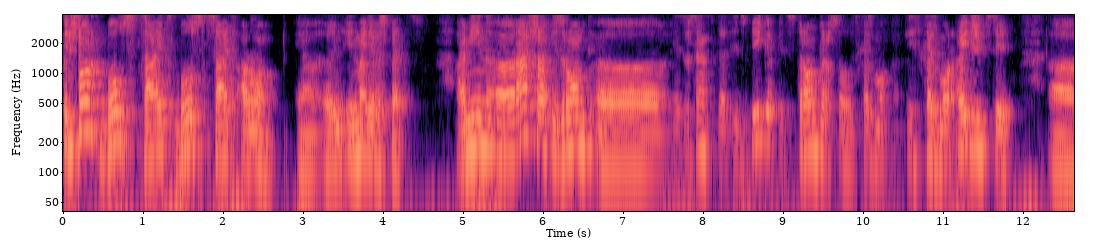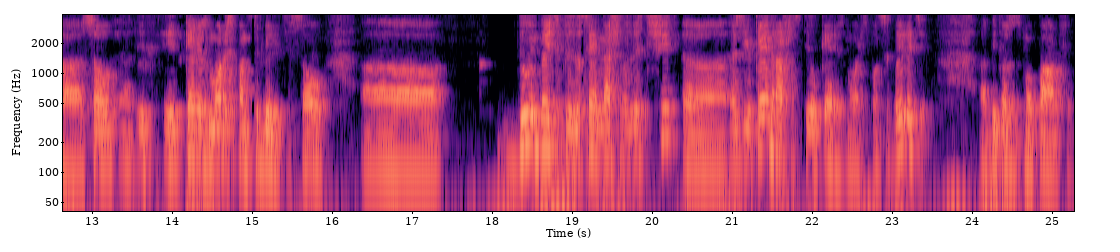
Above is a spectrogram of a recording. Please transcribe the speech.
in short, both sides both sides are wrong uh, in, in many respects. I mean, uh, Russia is wrong uh, in the sense that it's bigger, it's stronger, so it has more it has more agency, uh, so uh, it it carries more responsibility. So. Uh, doing basically the same nationalist shit uh, as Ukraine, Russia still carries more responsibility because it's more powerful.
